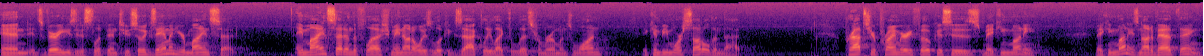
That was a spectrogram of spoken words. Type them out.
And it's very easy to slip into. So examine your mindset. A mindset in the flesh may not always look exactly like the list from Romans 1, it can be more subtle than that. Perhaps your primary focus is making money. Making money is not a bad thing,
